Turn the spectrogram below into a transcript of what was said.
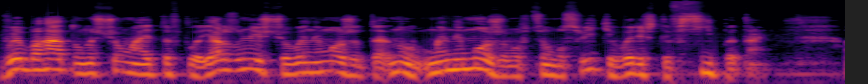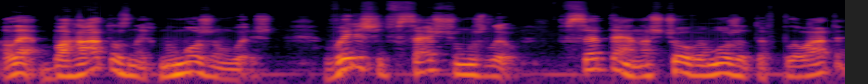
Ви багато на що маєте вплив. Я розумію, що ви не можете, ну, ми не можемо в цьому світі вирішити всі питання. Але багато з них ми можемо вирішити. Вирішіть все, що можливо. Все те, на що ви можете впливати,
